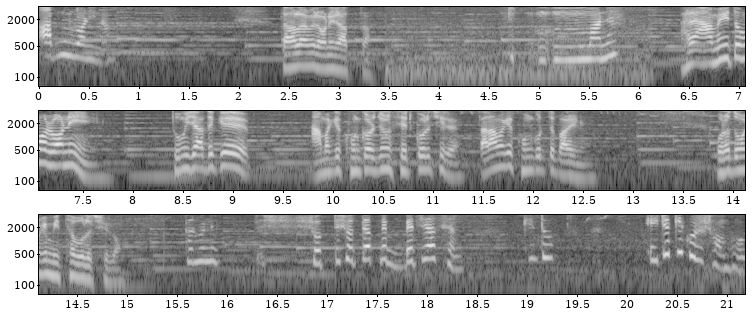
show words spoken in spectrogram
আপনি রনি না। তাহলে আমি রনির আত্মা। মানে? আরে আমি তোমার রনি। তুমি যাদেরকে আমাকে খুন করার জন্য সেট করেছিলে তারা আমাকে খুন করতে পারেনি। ওরা তোমাকে মিথ্যা বলেছিল। তার মানে সত্যি সত্যি আপনি বেঁচে আছেন? কিন্তু এটা কি করে সম্ভব?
